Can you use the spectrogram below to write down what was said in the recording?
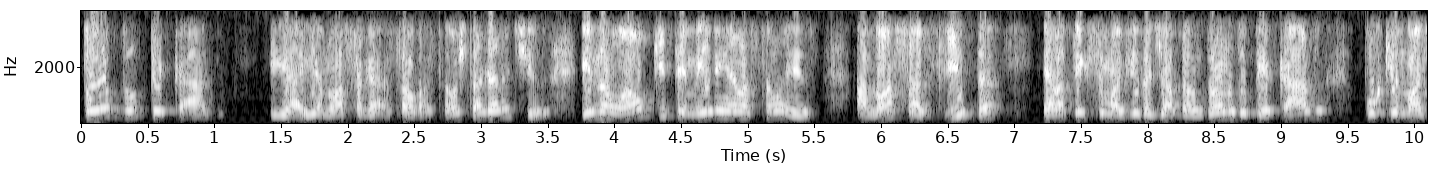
todo o pecado. E aí a nossa salvação está garantida. E não há o que temer em relação a isso. A nossa vida ela tem que ser uma vida de abandono do pecado, porque nós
